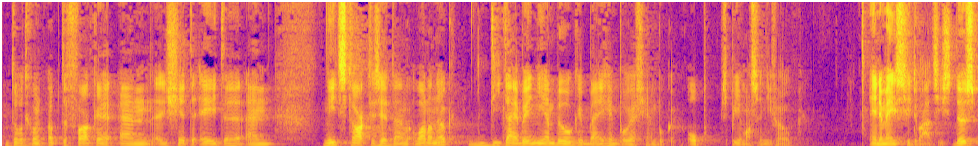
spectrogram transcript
Door het gewoon op te vakken en shit te eten en niet strak te zitten en wat dan ook. Die tijd ben je niet aan bulken, ben je geen progressie aan boeken op spiermassa niveau. In de meeste situaties. Dus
